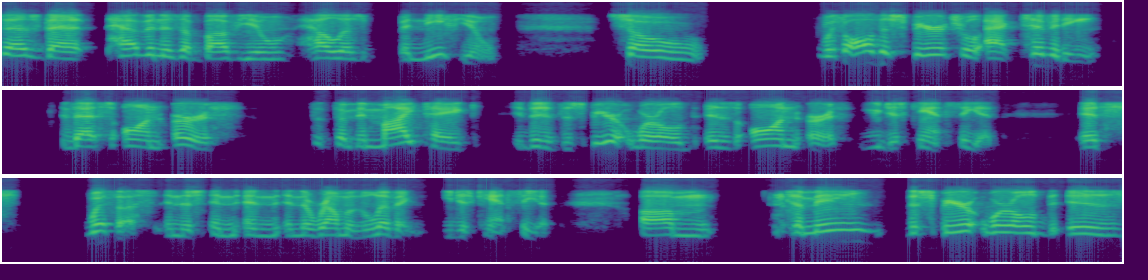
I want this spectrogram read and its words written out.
says that heaven is above you, hell is beneath you. So, with all the spiritual activity that's on earth, th- th- in my take, the, the spirit world is on earth. You just can't see it. It's with us in this in, in, in the realm of the living. You just can't see it. Um, to me, the spirit world is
